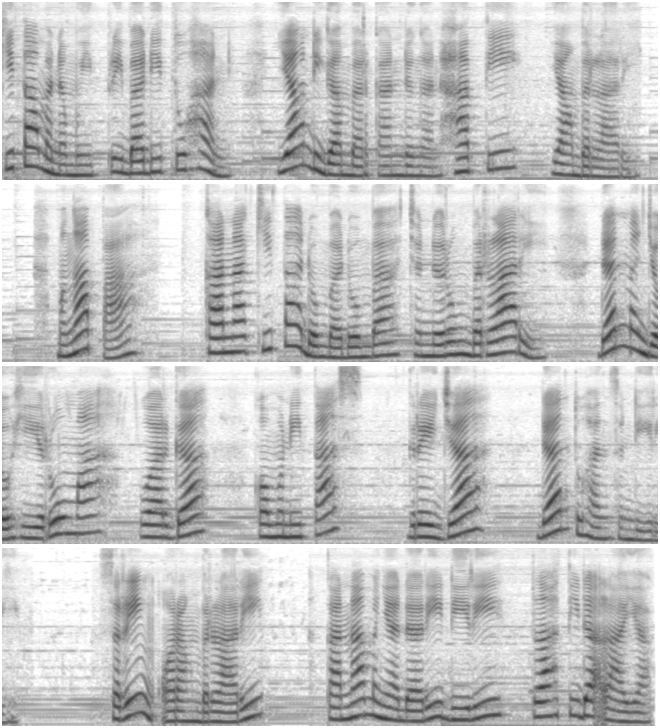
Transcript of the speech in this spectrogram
kita menemui pribadi Tuhan yang digambarkan dengan hati yang berlari. Mengapa? Karena kita domba-domba cenderung berlari dan menjauhi rumah, keluarga, komunitas, gereja, dan Tuhan sendiri. Sering orang berlari karena menyadari diri telah tidak layak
